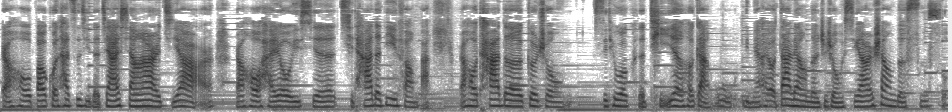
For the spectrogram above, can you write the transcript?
然后包括他自己的家乡阿尔及尔，然后还有一些其他的地方吧，然后他的各种 city walk 的体验和感悟，里面还有大量的这种形而上的思索，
